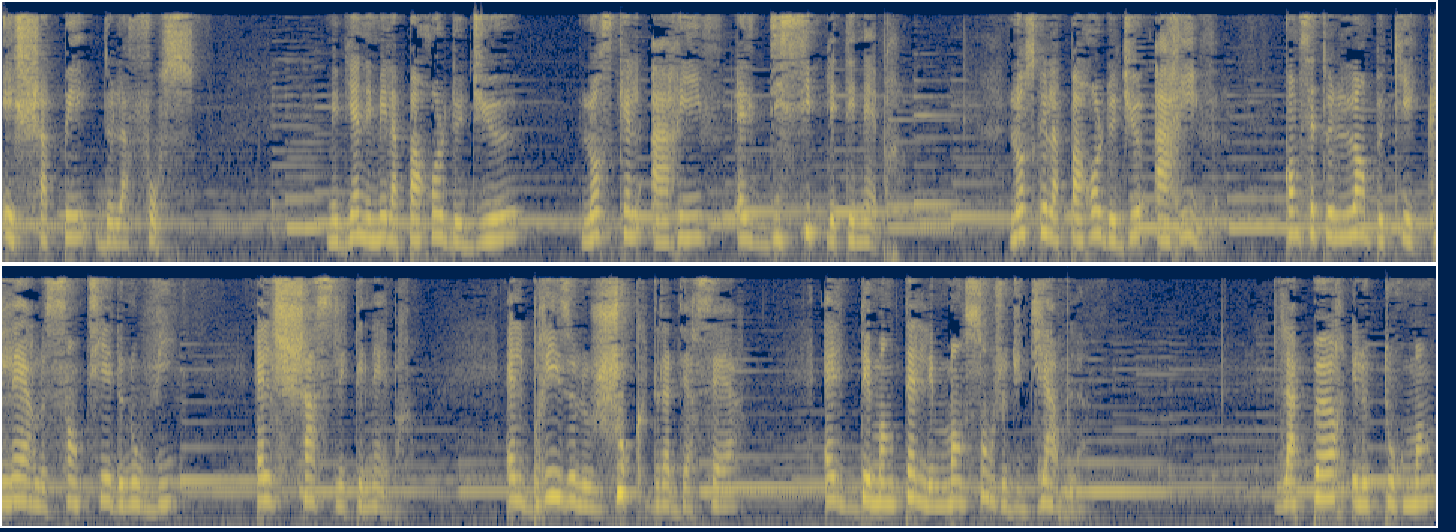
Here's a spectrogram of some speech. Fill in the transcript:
échapper de la fosse. Mais bien aimé, la parole de Dieu, lorsqu'elle arrive, elle dissipe les ténèbres. Lorsque la parole de Dieu arrive, comme cette lampe qui éclaire le sentier de nos vies, elle chasse les ténèbres. Elle brise le joug de l'adversaire. Elle démantèle les mensonges du diable. La peur et le tourment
